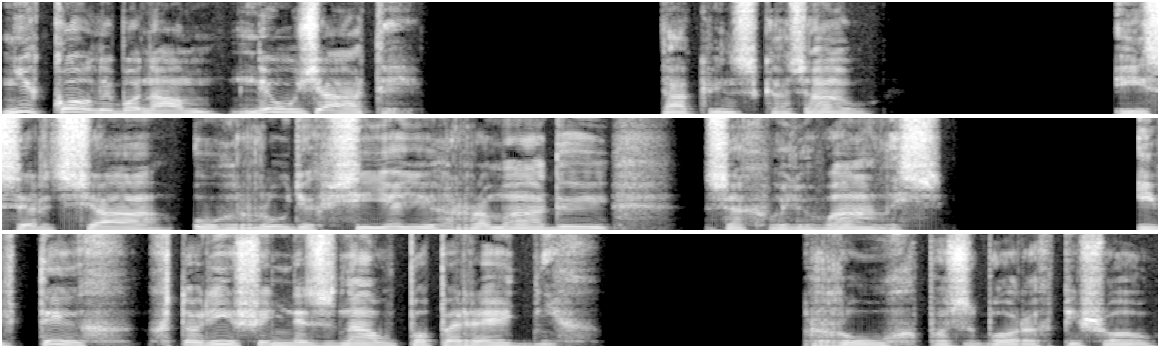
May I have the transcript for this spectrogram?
ніколи бо нам не узяти. Так він сказав, і серця у грудях всієї громади захвилювались, і в тих, хто рішень не знав попередніх. Рух по зборах пішов,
